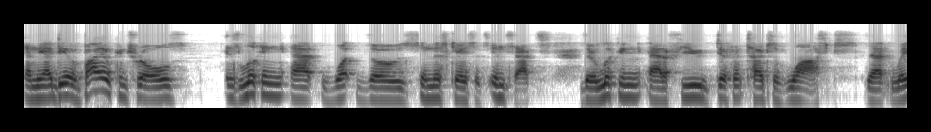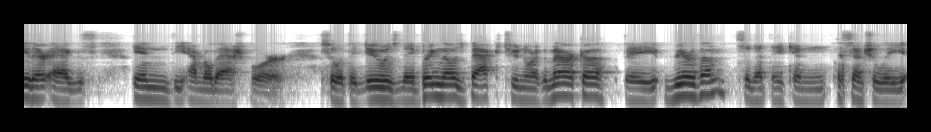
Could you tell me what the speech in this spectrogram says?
And the idea of biocontrols is looking at what those, in this case, it's insects, they're looking at a few different types of wasps that lay their eggs in the emerald ash borer. So what they do is they bring those back to North America, they rear them so that they can essentially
